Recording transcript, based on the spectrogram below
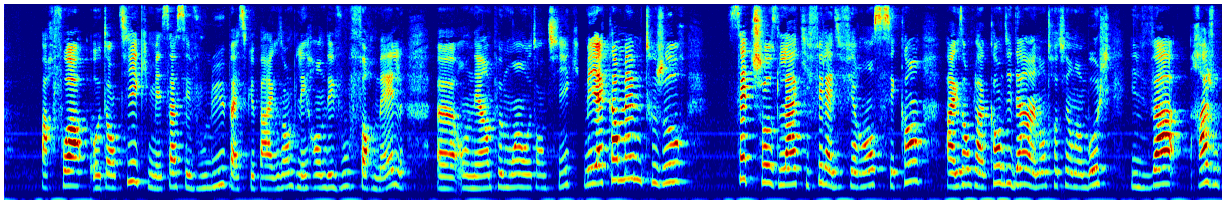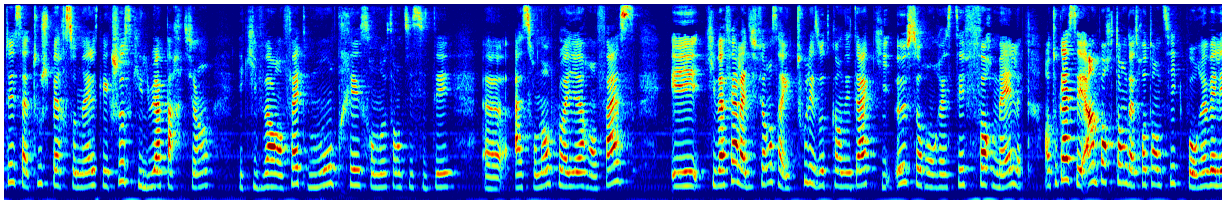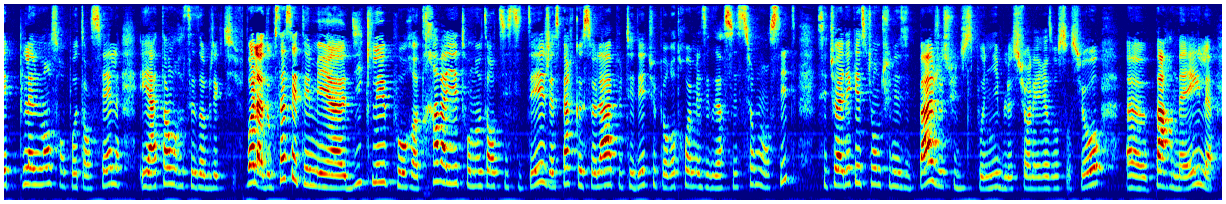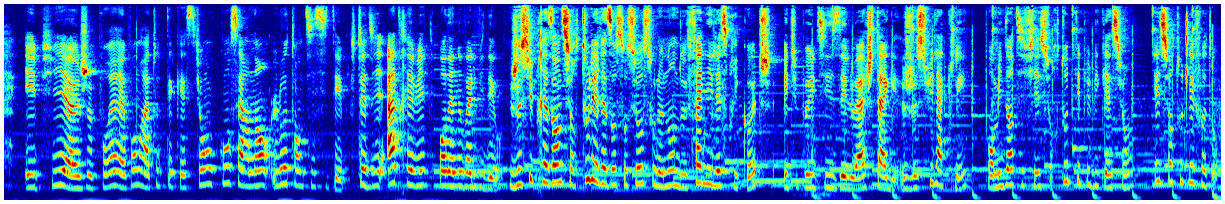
parfois authentique, mais ça c'est voulu parce que par exemple les rendez-vous formels, euh, on est un peu moins authentique. Mais il y a quand même toujours cette chose-là qui fait la différence, c'est quand, par exemple, un candidat à un entretien d'embauche, il va rajouter sa touche personnelle, quelque chose qui lui appartient et qui va en fait montrer son authenticité euh, à son employeur en face et qui va faire la différence avec tous les autres candidats qui, eux, seront restés formels. En tout cas, c'est important d'être authentique pour révéler pleinement son potentiel et atteindre ses objectifs. Voilà, donc ça, c'était mes 10 euh, clés pour euh, travailler ton authenticité. J'espère que cela a pu t'aider. Tu peux retrouver mes exercices sur mon site. Si tu as des questions, tu n'hésites pas. Je suis disponible sur les réseaux sociaux, euh, par mail et puis je pourrai répondre à toutes tes questions concernant l'authenticité. Je te dis à très vite pour des nouvelles vidéos. Je suis présente sur tous les réseaux sous le nom de Fanny l'Esprit Coach et tu peux utiliser le hashtag Je suis la clé pour m'identifier sur toutes tes publications et sur toutes les photos.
